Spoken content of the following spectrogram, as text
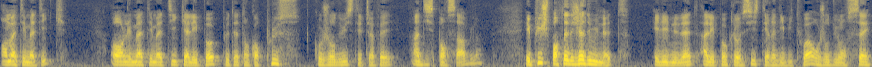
en mathématiques. Or, les mathématiques à l'époque, peut-être encore plus qu'aujourd'hui, c'était tout fait indispensable. Et puis je portais déjà des lunettes. Et les lunettes, à l'époque, là aussi, c'était rédhibitoire. Aujourd'hui, on sait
